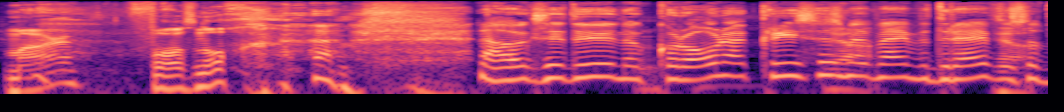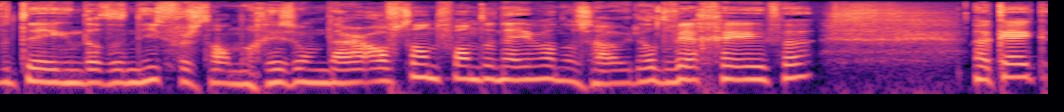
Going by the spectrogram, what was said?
Maar ja. vooralsnog? nou, ik zit nu in een coronacrisis ja. met mijn bedrijf. Dus ja. dat betekent dat het niet verstandig is om daar afstand van te nemen. Want dan zou je dat weggeven. Maar kijk,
